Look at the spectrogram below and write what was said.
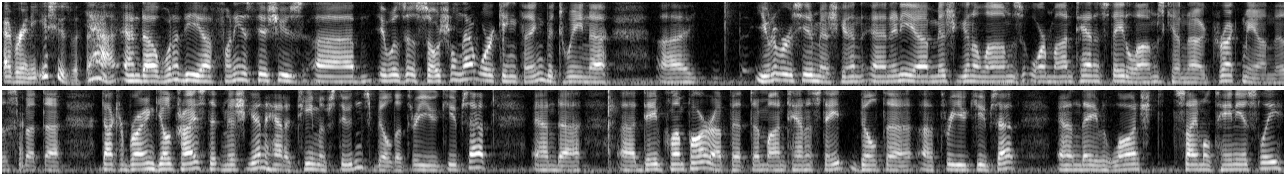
ever any issues with that? Yeah, and uh, one of the uh, funniest issues, um it was a social networking thing between uh, uh, University of Michigan and any uh, Michigan alums or Montana State alums can uh, correct me on this, but uh, Dr. Brian Gilchrist at Michigan had a team of students build a 3U CubeSat, and uh, uh, Dave Klumpar up at uh, Montana State built a, a 3U CubeSat, and they launched simultaneously.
